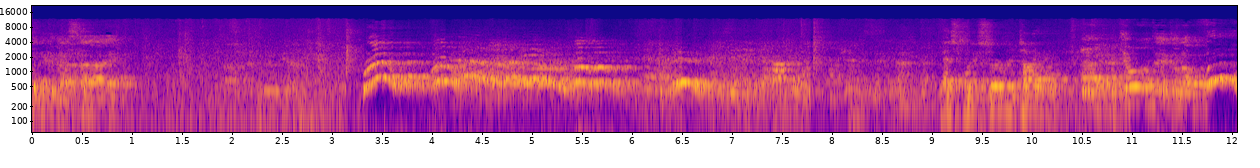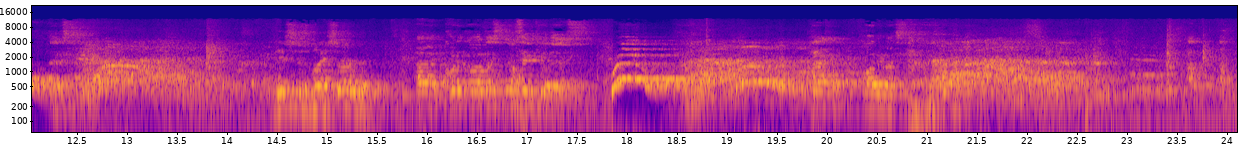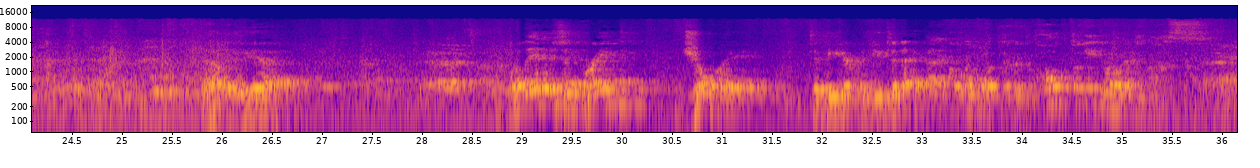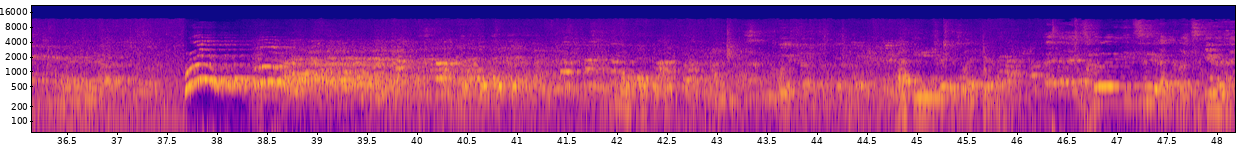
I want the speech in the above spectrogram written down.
on the other side. That's my sermon title. This is my sermon. Hallelujah 緒にいるのは本当に私にとっての喜びなんです。It's a joy to feel what God is doing in His kingdom. 神様この御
